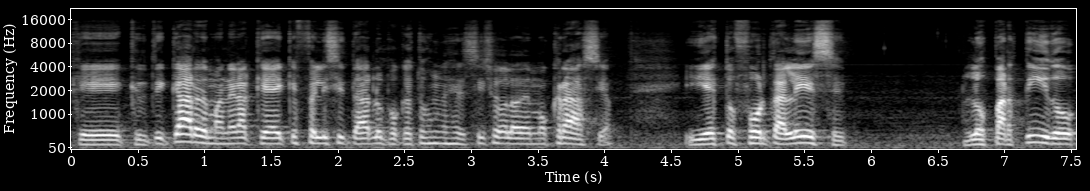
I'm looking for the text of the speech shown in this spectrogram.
que criticar, de manera que hay que felicitarlo porque esto es un ejercicio de la democracia y esto fortalece los partidos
